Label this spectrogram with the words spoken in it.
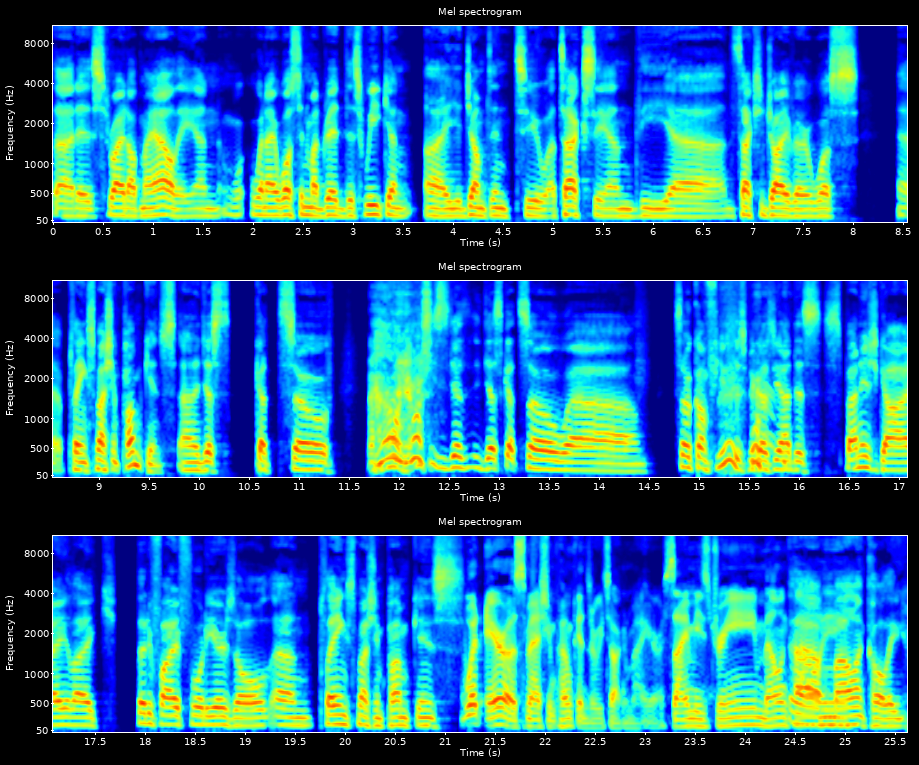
that is right up my alley. And w- when I was in Madrid this weekend, I jumped into a taxi, and the uh, the taxi driver was uh, playing Smashing Pumpkins, and I just got so Oh, just, just got so uh, so confused because you had this Spanish guy like 35, 40 years old and playing Smashing Pumpkins. What era of Smashing Pumpkins are we talking about here? Siamese Dream, Uh, Mellon Collie? melancholy.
